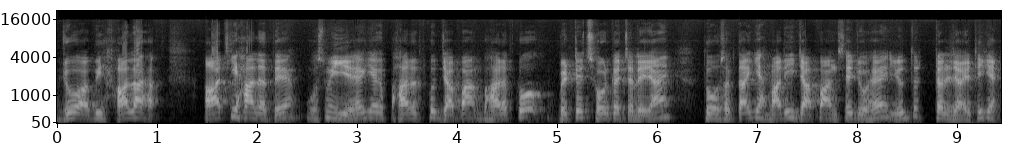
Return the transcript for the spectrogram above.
जो अभी हालात आज की हालत है, उसमें यह है कि अगर भारत को जापान, भारत को ब्रिटिश छोड़कर चले जाएँ तो हो सकता है कि हमारी जापान से जो है युद्ध टल जाए, ठीक है?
